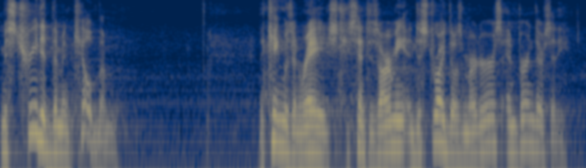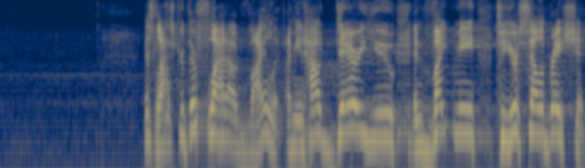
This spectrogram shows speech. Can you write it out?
mistreated them, and killed them. The king was enraged. He sent his army and destroyed those murderers and burned their city. This last group, they're flat out violent. I mean, how dare you invite me to your celebration?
